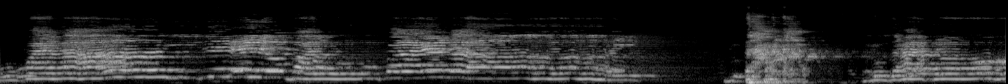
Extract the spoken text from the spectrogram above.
উপায় নাই বায়ু উপায় নাই রুধাচরে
